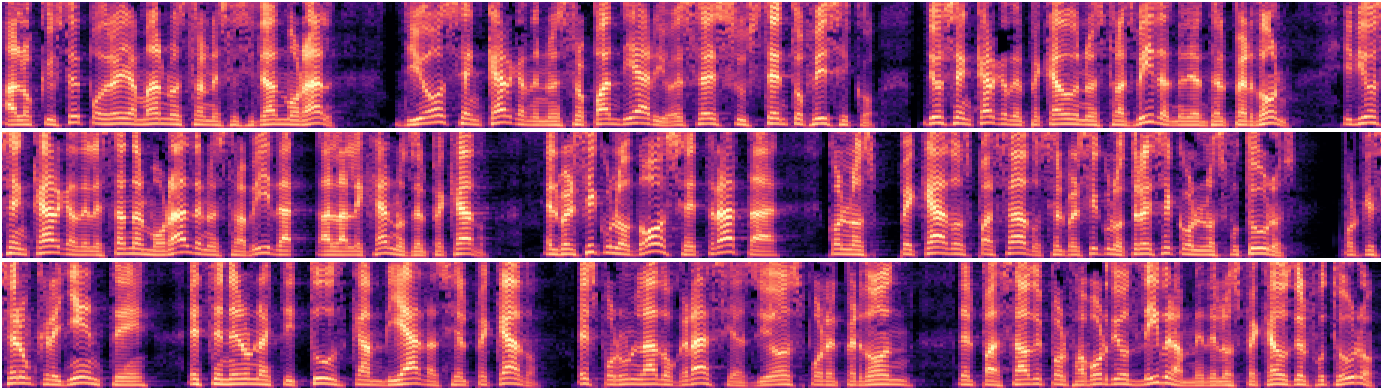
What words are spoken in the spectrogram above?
a lo que usted podría llamar nuestra necesidad moral. Dios se encarga de nuestro pan diario, ese es sustento físico. Dios se encarga del pecado de nuestras vidas mediante el perdón. Y Dios se encarga del estándar moral de nuestra vida al alejarnos del pecado. El versículo 12 trata con los pecados pasados, el versículo 13 con los futuros, porque ser un creyente es tener una actitud cambiada hacia el pecado. Es por un lado, gracias Dios por el perdón del pasado y por favor Dios líbrame de los pecados del futuro.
